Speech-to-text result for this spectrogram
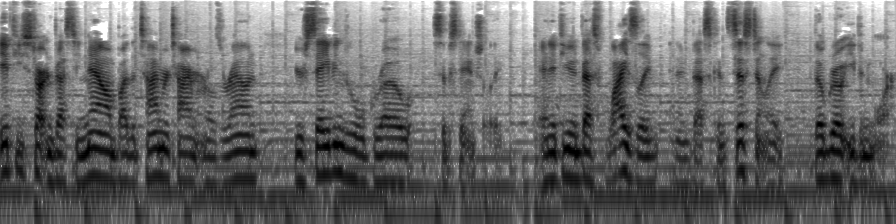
If you start investing now, by the time retirement rolls around, your savings will grow substantially. And if you invest wisely and invest consistently, they'll grow even more.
